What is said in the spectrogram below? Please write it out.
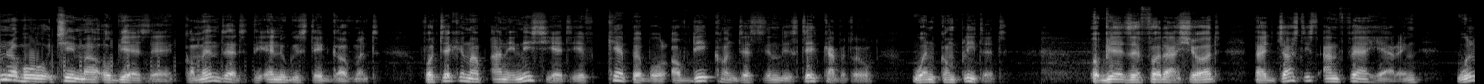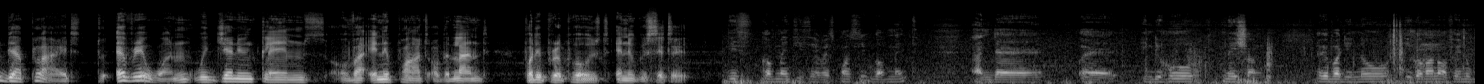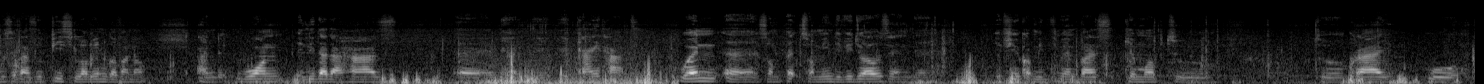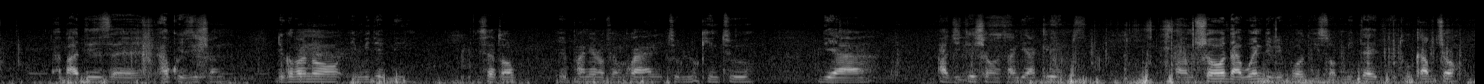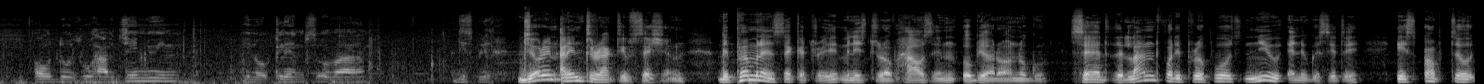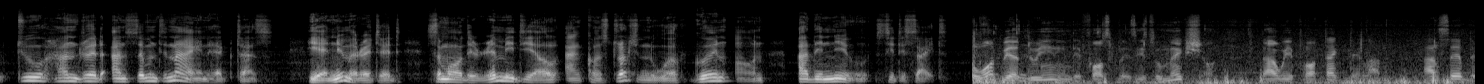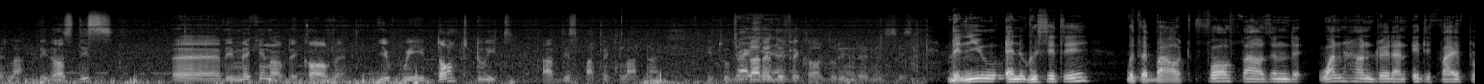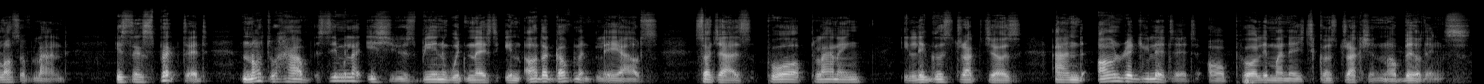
Honorable Chima Obieze commended the Enugu state government for taking up an initiative capable of decongesting the state capital when completed. Obieze further assured that justice and fair hearing will be applied to everyone with genuine claims over any part of the land for the proposed Enugu city. This government is a responsive government and uh, uh, in the whole nation, everybody know the governor of Enugu State as a peace-loving governor and one, a leader that has uh, a, a, kind heart. When uh, some, some individuals and uh, a few committee members came up to, to cry about this uh, acquisition, the governor immediately set up a panel of inquiry to look into their agitations and their claims. I'm sure that when the report is submitted, it will capture all those who have genuine, you know, claims over this place. During an interactive session, the Permanent Secretary, Minister of Housing, Obiora Onugu, said the land for the proposed new Enugu City is up to 279 hectares. He enumerated some of the remedial and construction work going on at the new city site. What we are doing in the first place is to make sure that we protect the land and save the land because this, uh, the making of the culvert, if we don't do it at this particular time, it will be very difficult during the rainy season. The new Enugu city, with about 4,185 plots of land, is expected not to have similar issues being witnessed in other government layouts, such as poor planning, illegal structures, and unregulated or poorly managed construction of buildings.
